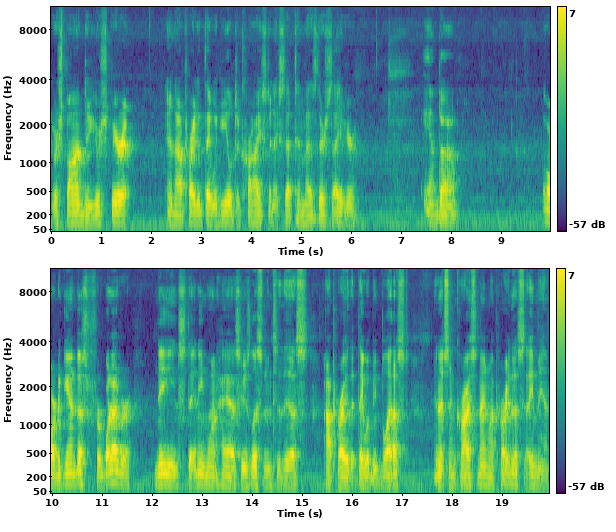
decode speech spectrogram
respond to your spirit and I pray that they would yield to Christ and accept Him as their Savior. And uh, Lord, again, just for whatever needs that anyone has who's listening to this, I pray that they would be blessed. And it's in Christ's name I pray this. Amen.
